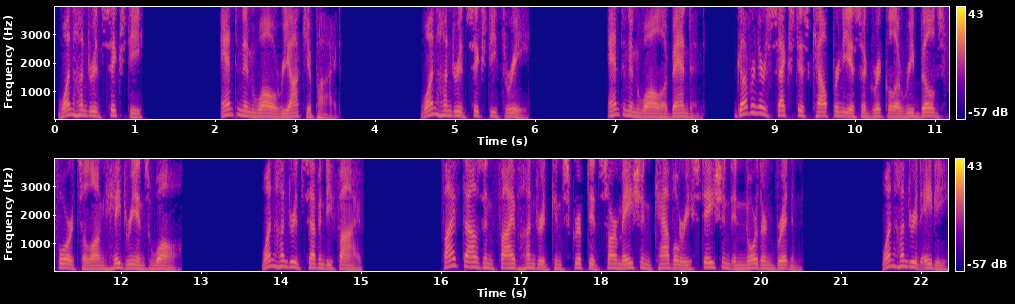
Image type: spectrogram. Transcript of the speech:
160 Antonine Wall reoccupied 163 Antonine Wall abandoned. Governor Sextus Calpurnius Agricola rebuilds forts along Hadrian's Wall 175 5,500 conscripted Sarmatian cavalry stationed in northern Britain 180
